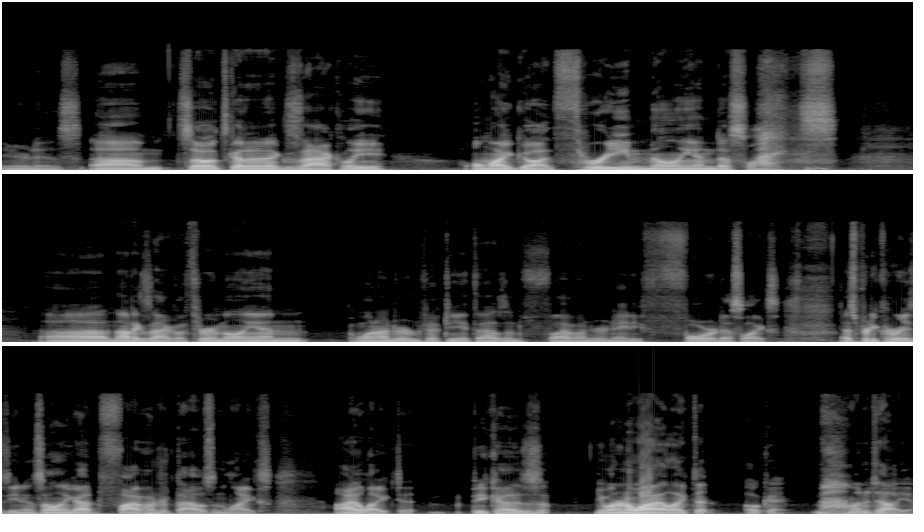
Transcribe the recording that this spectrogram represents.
Here it is. Um, so it's got an exactly, oh my god, 3 million dislikes. Uh, not exactly, 3 million. 158,584 dislikes. That's pretty crazy, and it's only got 500,000 likes. I liked it because you want to know why I liked it? Okay, I'm gonna tell you.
